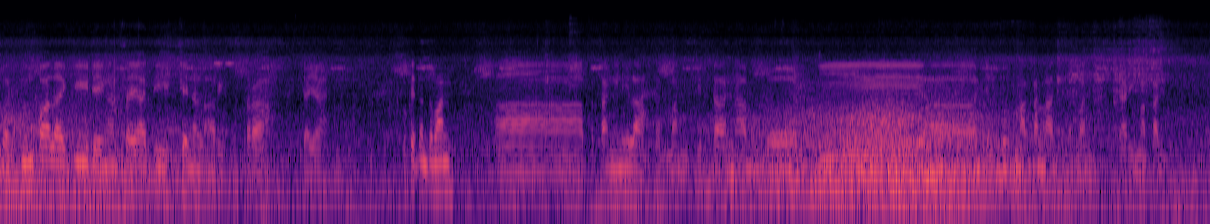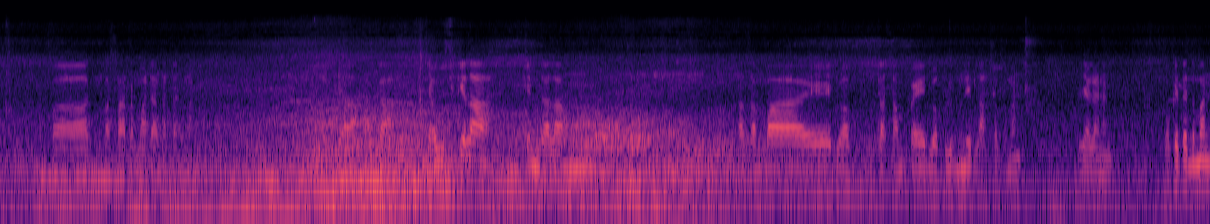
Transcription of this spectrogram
Berjumpa lagi dengan saya di channel Arif Putra Jaya Oke teman-teman uh, Petang inilah teman kita nak pergi uh, Jemput makan lah teman Cari makan. Buat pasar Ramadan teman. Uh, agak jauh sikit lah Mungkin dalam Tak sampai dua, tak sampai 20 menit lah teman Perjalanan. Oke teman-teman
